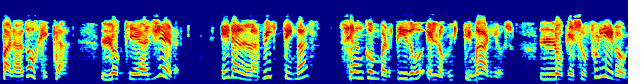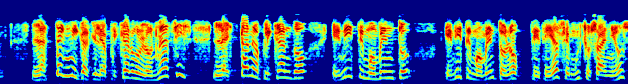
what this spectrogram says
paradójica. Lo que ayer eran las víctimas se han convertido en los victimarios. Lo que sufrieron, las técnicas que le aplicaron los nazis, la están aplicando en este momento en este momento no, desde hace muchos años,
